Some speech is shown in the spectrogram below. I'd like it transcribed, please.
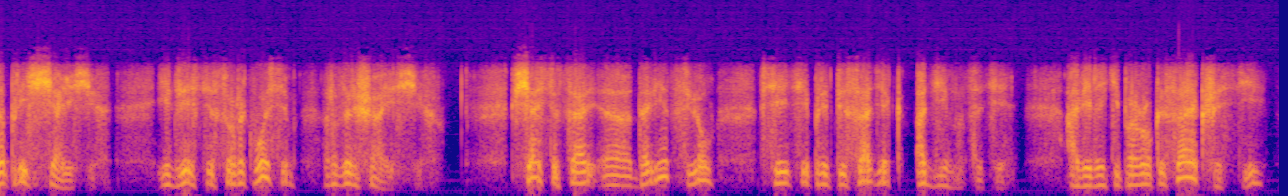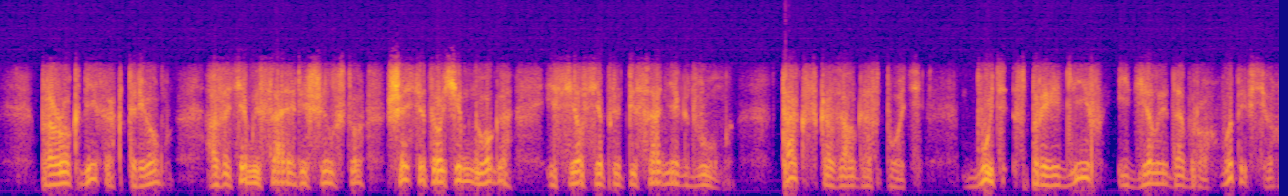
запрещающих, и 248 разрешающих. К счастью, царь э, Давид свел все эти предписания к 11 а великий пророк Исаия к шести, пророк Мика к трем, а затем Исаия решил, что шесть – это очень много, и сел все предписания к двум. Так сказал Господь, будь справедлив и делай добро. Вот и все.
